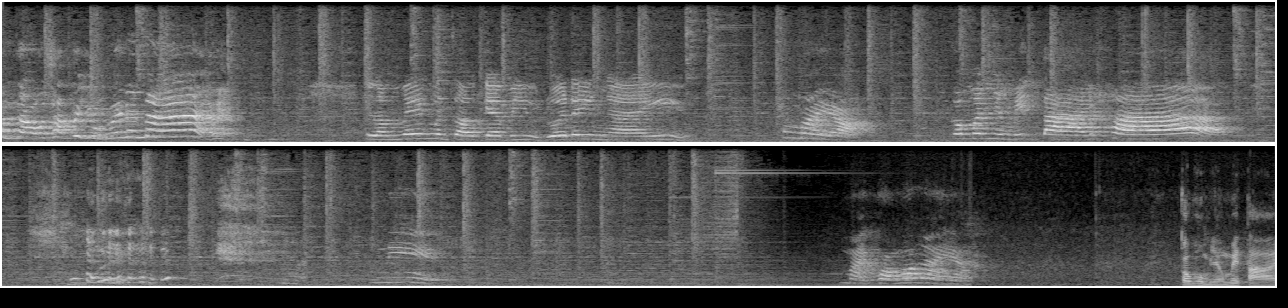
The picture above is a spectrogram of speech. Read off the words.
มันจะเอาฉันไปอยู่ด้วยแน่แล้วเมฆมันจะเอาแกไปอยู่ด้วยได้ยังไง ๆทำไมอะ ก็มันยังไม่ตายค่ะ นี่ หมายความว่าไงอะ ก็ผมยังไม่ตาย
